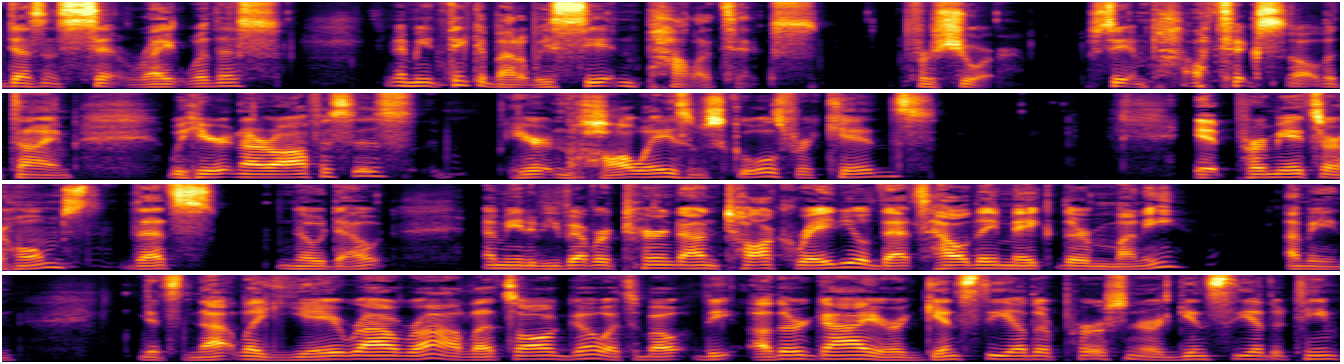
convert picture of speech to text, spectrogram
doesn't sit right with us. I mean, think about it. We see it in politics for sure. See it in politics all the time. We hear it in our offices, hear it in the hallways of schools for kids. It permeates our homes. That's no doubt. I mean, if you've ever turned on talk radio, that's how they make their money. I mean, It's not like yay, rah, rah, let's all go. It's about the other guy or against the other person or against the other team.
